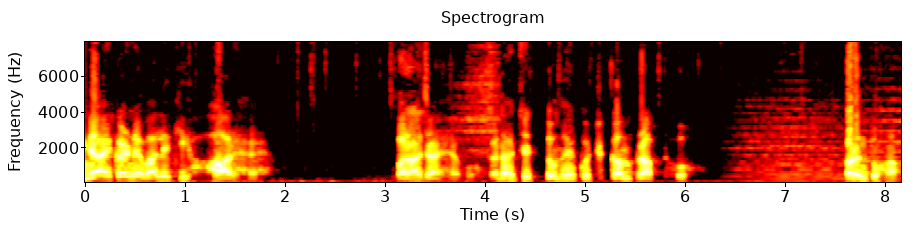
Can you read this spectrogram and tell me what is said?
न्याय करने वाले की हार है। पराजय है वो। कदाचित तुम्हें कुछ कम प्राप्त हो। परंतु हाँ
